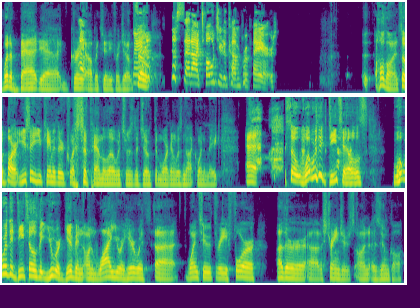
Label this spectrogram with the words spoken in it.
what a bad, yeah, great Oh. opportunity for a joke. So Fair. Just said I told you to come prepared. Hold on. So Bart, you say you came at the request of Pamela, which was the joke that Morgan was not going to make. At, so what were the details? What were the details that you were given on why you were here with uh, one, two, three, four other uh, strangers on a Zoom call?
